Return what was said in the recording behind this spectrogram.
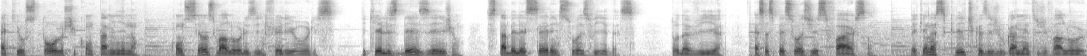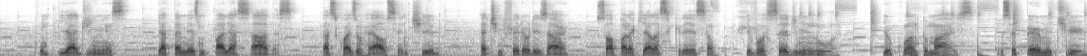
é que os tolos te contaminam com seus valores inferiores e que eles desejam estabelecer em suas vidas. Todavia, essas pessoas disfarçam pequenas críticas e julgamentos de valor com piadinhas e até mesmo palhaçadas, das quais o real sentido é te inferiorizar só para que elas cresçam e você diminua. E o quanto mais você permitir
